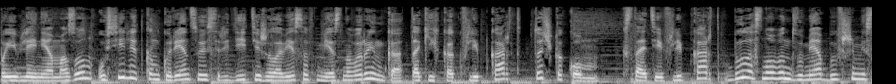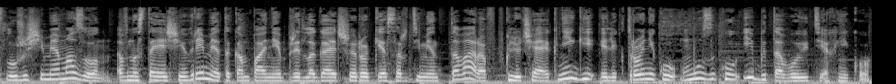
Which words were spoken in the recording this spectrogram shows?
Появление Amazon усилит конкуренцию среди тяжеловесов местного рынка, таких как Flipkart.com. Кстати, Flipkart был основан двумя бывшими служащими Amazon. В настоящее время эта компания предлагает широкий ассортимент товаров, включая книги, электронику, музыку и бытовую технику.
